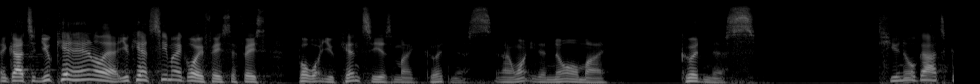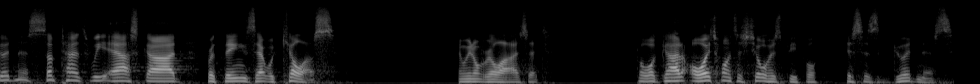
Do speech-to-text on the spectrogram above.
And God said, You can't handle that. You can't see my glory face to face. But what you can see is my goodness. And I want you to know my goodness. Do you know God's goodness? Sometimes we ask God for things that would kill us, and we don't realize it. But what God always wants to show his people is his goodness.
